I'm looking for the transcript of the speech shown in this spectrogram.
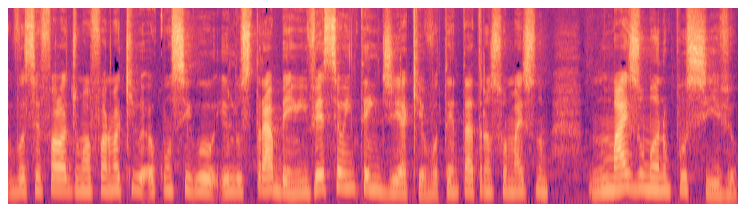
você fala de uma forma que eu consigo ilustrar bem e ver se eu entendi aqui. Eu vou tentar transformar isso no mais humano possível.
